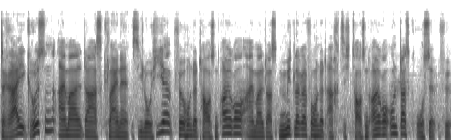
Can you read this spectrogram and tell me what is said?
drei Größen. Einmal das kleine Silo hier für 100.000 Euro, einmal das mittlere für 180.000 Euro und das große für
